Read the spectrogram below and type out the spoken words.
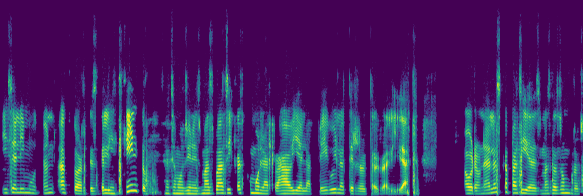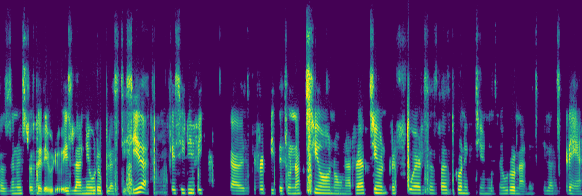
y se limitan a actuar desde el instinto, las emociones más básicas como la rabia, el apego y la territorialidad. Ahora, una de las capacidades más asombrosas de nuestro cerebro es la neuroplasticidad. ¿Qué significa? Cada vez que repites una acción o una reacción, refuerzas las conexiones neuronales que las crean.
